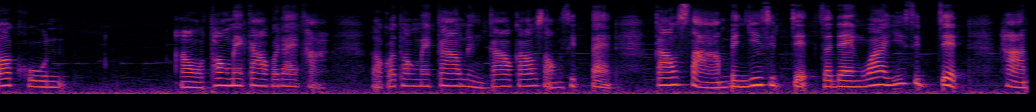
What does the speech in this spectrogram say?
ก็คูณ เอาท่องแม่9ก็ได้ค่ะเราก็ท่องแม่ 9 1 9 9 2 18 93 เป็น 27 แสดงว่า 27 หาร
